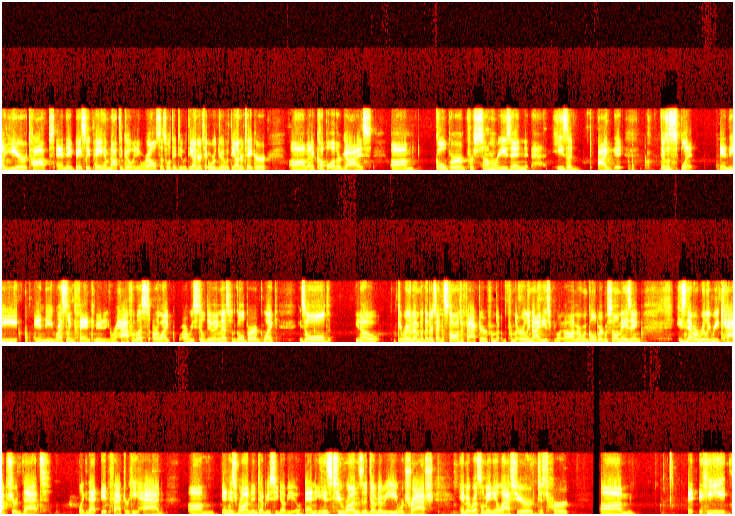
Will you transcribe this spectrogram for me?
a year tops, and they basically pay him not to go anywhere else. That's what they do with the Undertaker. We're doing with the Undertaker, um, and a couple other guys. Um, Goldberg, for some reason, he's a I. It, there's a split in the in the wrestling fan community where half of us are like, are we still doing this with Goldberg? Like he's old, you know, get rid of him. But then there's that nostalgia factor from the from the early '90s. People like, oh, I remember when Goldberg was so amazing. He's never really recaptured that, like that it factor he had um, in his run in WCW, and his two runs in the WWE were trash. Him at WrestleMania last year just hurt. Um, it, he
